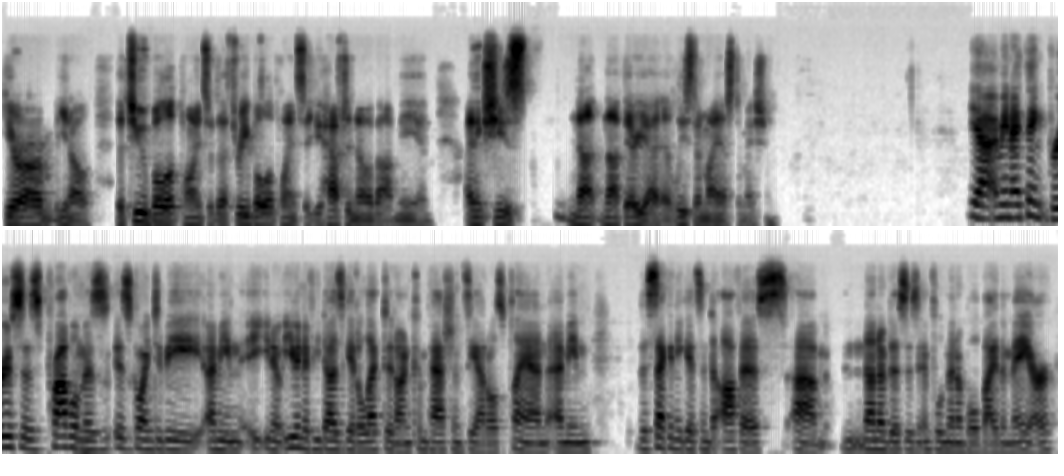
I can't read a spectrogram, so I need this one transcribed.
here are you know the two bullet points or the three bullet points that you have to know about me. And I think she's not not there yet, at least in my estimation. Yeah, I mean, I think Bruce's problem is is going to be, I mean, you know, even if he does get elected on Compassion Seattle's plan, I mean, the second he gets into office, um, none of this is implementable by the mayor,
